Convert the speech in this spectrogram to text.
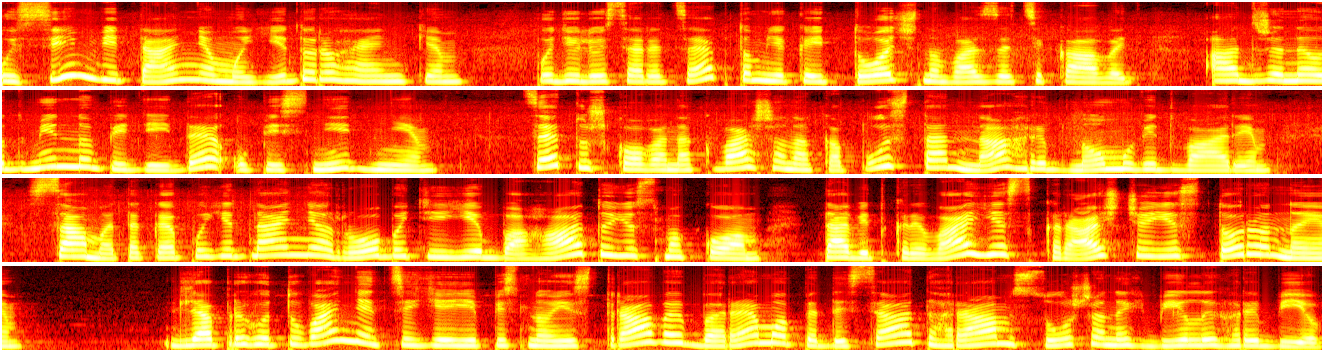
Усім вітання, мої дорогенькі! Поділюся рецептом, який точно вас зацікавить, адже неодмінно підійде у пісні дні. Це тушкована квашена капуста на грибному відварі. Саме таке поєднання робить її багатою смаком та відкриває з кращої сторони. Для приготування цієї пісної страви беремо 50 грам сушених білих грибів,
